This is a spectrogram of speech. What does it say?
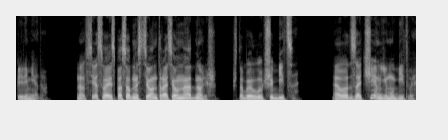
Перемеду. Но все свои способности он тратил на одно лишь — чтобы лучше биться. А вот зачем ему битвы?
